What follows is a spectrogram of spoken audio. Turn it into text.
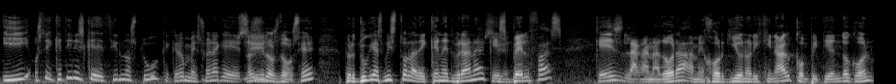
Y, hostia, ¿qué tienes que decirnos tú? Que creo me suena que, no sé si los dos, ¿eh? Pero tú que has visto la de Kenneth Branagh, que es Belfast, que es la ganadora a mejor guion original, compitiendo con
